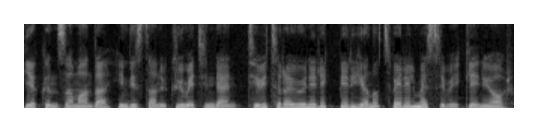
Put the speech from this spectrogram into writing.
Yakın zamanda Hindistan hükümetinden Twitter'a yönelik bir yanıt verilmesi bekleniyor.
